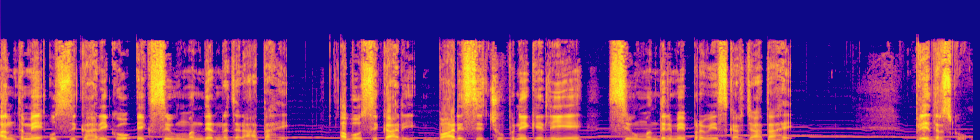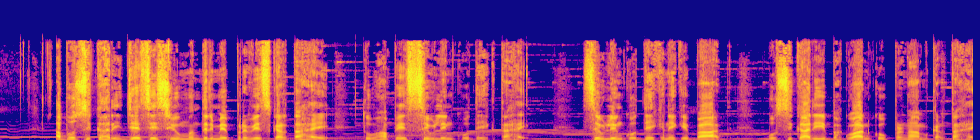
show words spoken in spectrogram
अंत में उस शिकारी को एक शिव मंदिर नज़र आता है। अब वो शिकारी बारिश से छुपने के लिए शिव मंदिर में प्रवेश कर जाता है। प्रिय दर्शकों अब वो शिकारी जैसे शिव मंदिर में प्रवेश करता है तो वहाँ पे शिवलिंग को देखता है। शिवलिंग को देखने के बाद वो शिकारी भगवान को प्रणाम करता है।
